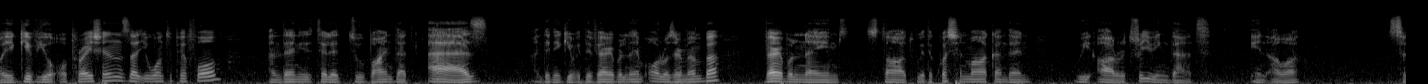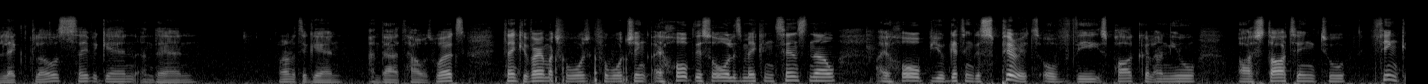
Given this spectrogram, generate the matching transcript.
or you give your operations that you want to perform and then you tell it to bind that as and then you give it the variable name always remember variable names start with a question mark and then we are retrieving that in our select clause save again and then run it again and that's how it works. Thank you very much for, for watching. I hope this all is making sense now. I hope you're getting the spirit of the SPARQL and you are starting to think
